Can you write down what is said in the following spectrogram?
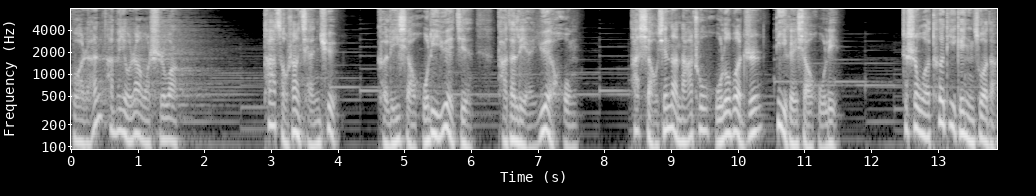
果然他没有让我失望。他走上前去，可离小狐狸越近，他的脸越红。他小心地拿出胡萝卜汁，递给小狐狸：“这是我特地给你做的，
